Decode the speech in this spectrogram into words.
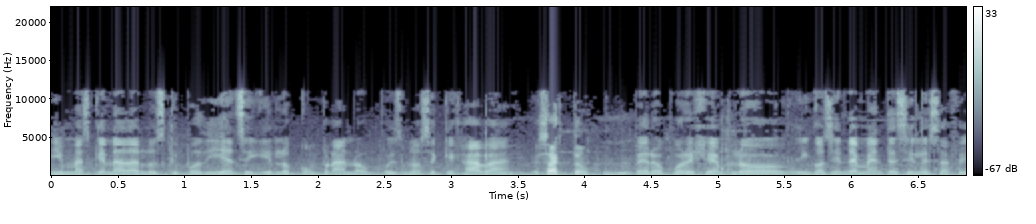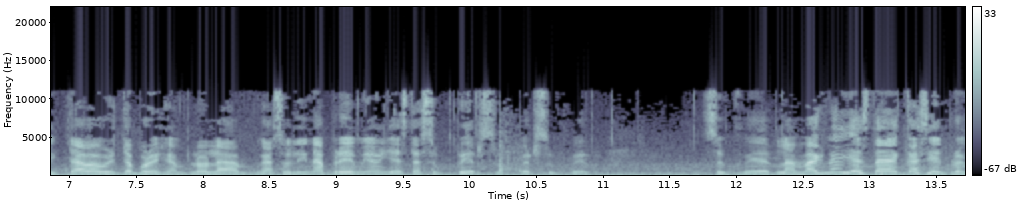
Y más que nada los que podían seguirlo comprando, pues no se quejaban. Exacto. Pero por ejemplo, inconscientemente sí les afectaba. Ahorita, por ejemplo, la gasolina premium ya está súper, súper, súper super la magna ya está casi al, pre-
